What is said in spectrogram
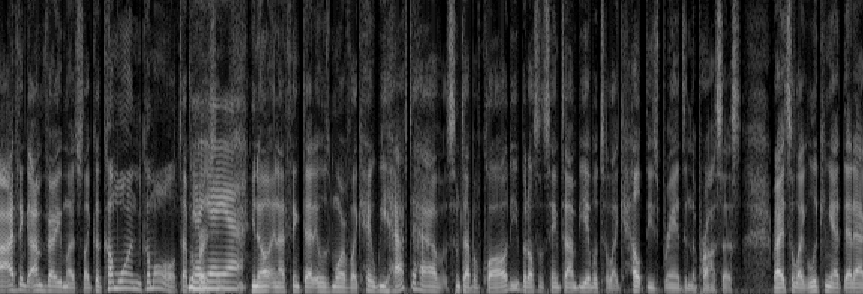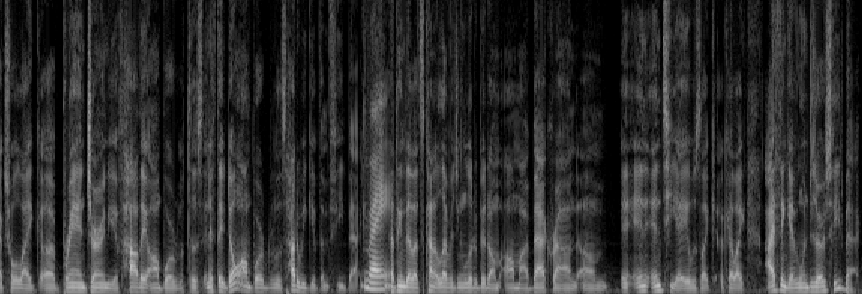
I think I'm very much like a come one, come all type Yeah, of yeah, person. yeah. You know, and I think that it was more of like, hey, we have to have some type of quality, but also at the same time be able to like help these brands in the process. Right. So like looking at that actual like uh, brand journey of how they onboard with us. And if they don't onboard with us, how do we give them feedback? Right. I think that that's kind of leveraging a little bit on, on my background um, in, in, in TA. It was like, okay, like I think everyone deserves feedback.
